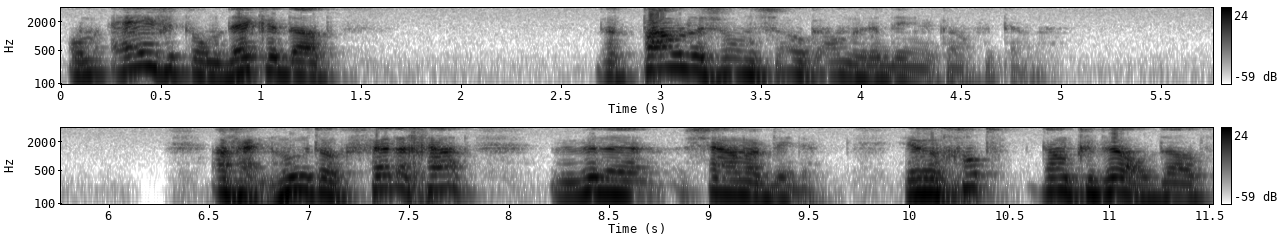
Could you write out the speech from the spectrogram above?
Om even te ontdekken dat, dat Paulus ons ook andere dingen kan vertellen. Enfin, hoe het ook verder gaat, we willen samen bidden. Heere God, dank u wel dat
